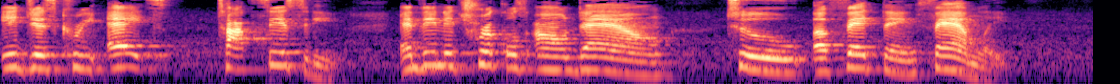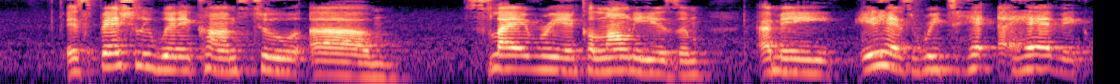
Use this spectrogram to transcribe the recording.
it just creates toxicity. And then it trickles on down to affecting family, especially when it comes to um, slavery and colonialism. I mean, it has wreaked ha havoc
